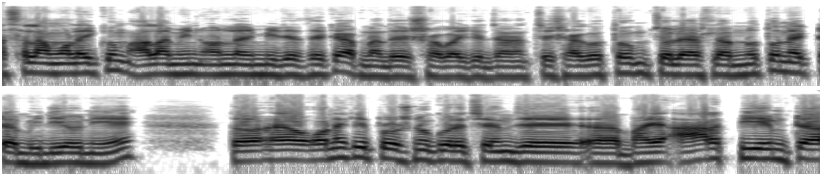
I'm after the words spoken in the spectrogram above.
আসসালামু আলাইকুম, আলামিন অনলাইন মিডিয়া থেকে আপনাদের সবাইকে জানাচ্ছি স্বাগতম। চলে আসলাম নতুন একটা ভিডিও নিয়ে। তো অনেকেই প্রশ্ন করেছেন যে ভাই আরপিএমটা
